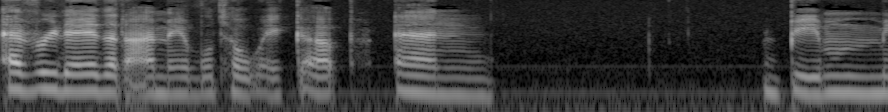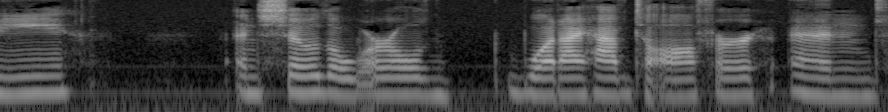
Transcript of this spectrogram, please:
every day that I'm able to wake up and be me and show the world what I have to offer and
